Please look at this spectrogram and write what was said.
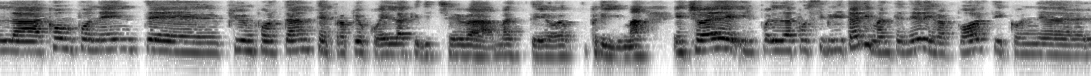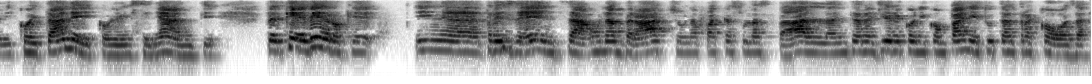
la componente più importante è proprio quella che diceva Matteo prima, e cioè il, la possibilità di mantenere i rapporti con eh, i coetanei, con gli insegnanti, perché è vero che in eh, presenza, un abbraccio, una pacca sulla spalla, interagire con i compagni è tutt'altra cosa,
